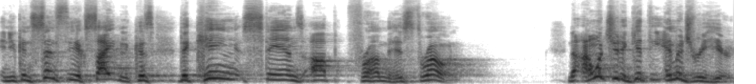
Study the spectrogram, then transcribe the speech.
And you can sense the excitement because the king stands up from his throne. Now, I want you to get the imagery here.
